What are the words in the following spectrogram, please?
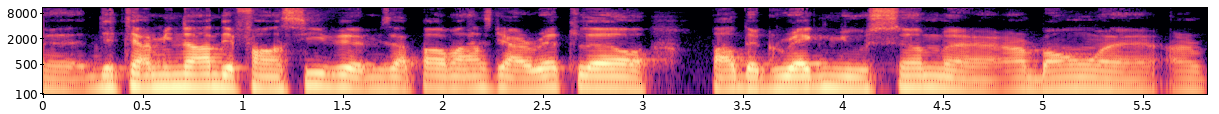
euh, déterminants en défensive, euh, mis à part Vance Garrett. On parle de Greg Newsom, un bon, un,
